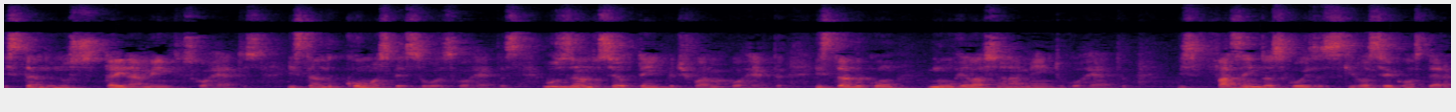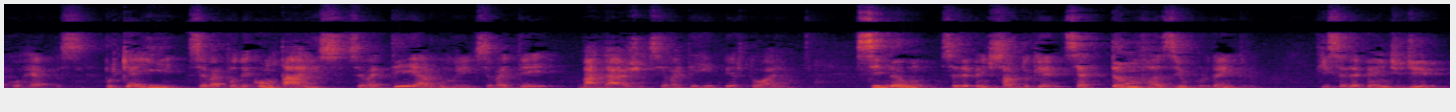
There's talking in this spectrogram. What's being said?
estando nos treinamentos corretos, estando com as pessoas corretas, usando o seu tempo de forma correta, estando com num relacionamento correto, fazendo as coisas que você considera corretas. Porque aí você vai poder contar isso, você vai ter argumentos, você vai ter bagagem, você vai ter repertório. Se não, você depende, sabe do que? Você é tão vazio por dentro que você depende de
